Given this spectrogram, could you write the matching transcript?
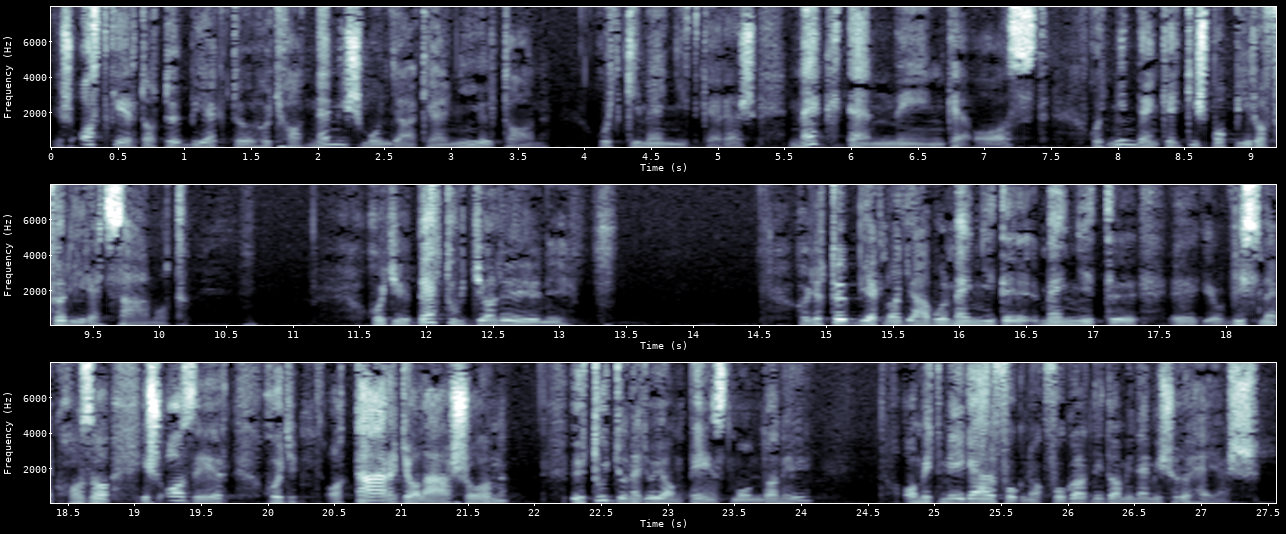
és azt kérte a többiektől, hogy ha nem is mondják el nyíltan, hogy ki mennyit keres, megtennénk-e azt, hogy mindenki egy kis papírra fölír egy számot. Hogy ő be tudja lőni. Hogy a többiek nagyjából mennyit, mennyit visznek haza, és azért, hogy a tárgyaláson ő tudjon egy olyan pénzt mondani, amit még el fognak fogadni, de ami nem is röhelyes.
